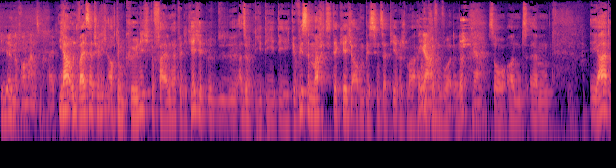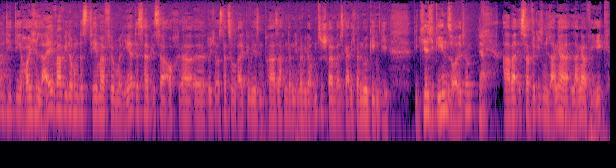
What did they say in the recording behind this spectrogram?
in irgendeiner Form anzugreifen. Ja, und weil es natürlich auch dem König gefallen hat, wenn die Kirche, äh, also die, die, die gewisse Macht der Kirche auch ein bisschen satirisch mal Ja. angegriffen wurde. Ne? Ja. So, und ähm, ja, und die, die Heuchelei war wiederum das Thema für Molière, deshalb ist er auch äh, durchaus dazu bereit gewesen, ein paar Sachen dann immer wieder umzuschreiben, weil es gar nicht mal nur gegen die, die Kirche gehen sollte. Ja. Aber es war wirklich ein langer, langer Weg.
